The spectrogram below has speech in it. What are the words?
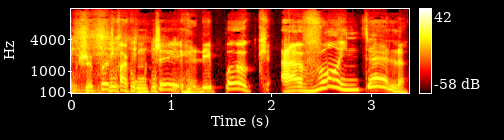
je peux te raconter l'époque avant Intel.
